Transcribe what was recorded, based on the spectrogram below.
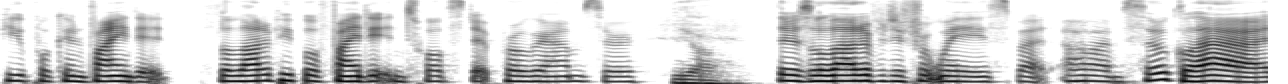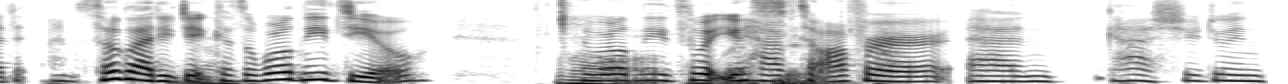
people can find it. So a lot of people find it in 12 step programs, or Yeah. there's a lot of different ways. But oh, I'm so glad. I'm so glad you did Yeah. because the world needs you. The oh, world Oh, needs what you have to offer. And gosh, you're doing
